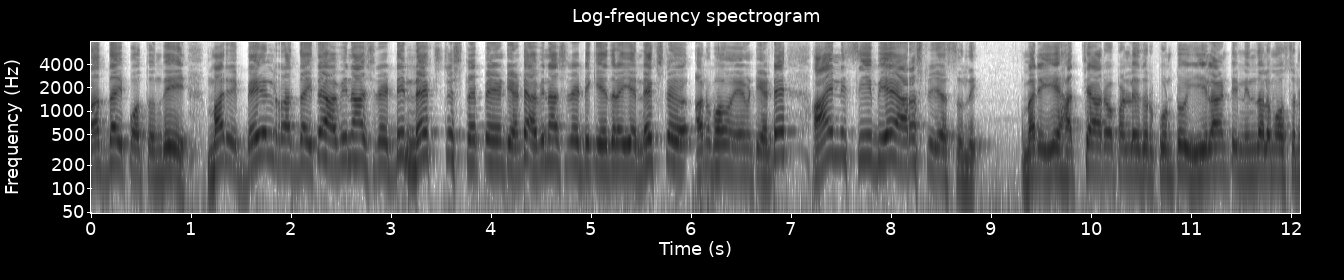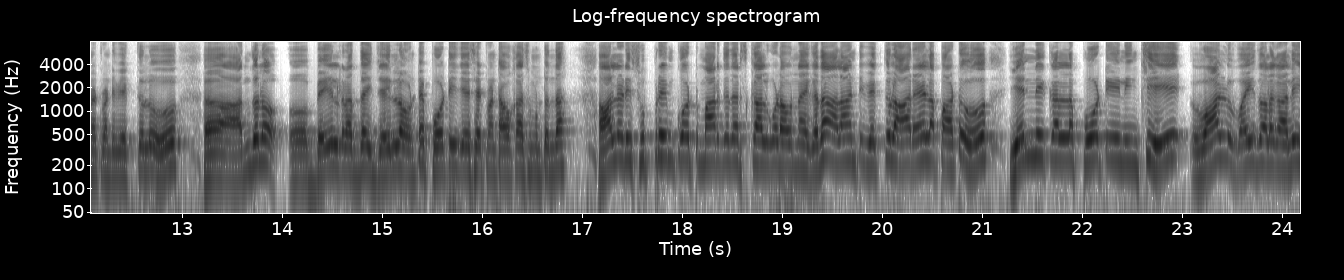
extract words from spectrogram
రద్దు అయిపోతుంది మరి బెయిల్ రద్దు అయితే అవినాష్ రెడ్డి నెక్స్ట్ స్టెప్ ఏంటి అంటే అవినాష్ రెడ్డికి ఎదురయ్యే నెక్స్ట్ అనుభవం ఏమిటి అంటే ఆయన్ని సిబిఐ అరెస్ట్ చేస్తుంది. మరి ఈ హత్య ఆరోపణలు ఎదుర్కొంటూ ఇలాంటి నిందలు మోస్తున్నటువంటి వ్యక్తులు అందులో బెయిల్ రద్దయి జైల్లో ఉంటే పోటీ చేసేటువంటి అవకాశం ఉంటుందా? ఆల్రెడీ సుప్రీంకోర్టు మార్గదర్శకాలు కూడా ఉన్నాయి కదా అలాంటి వ్యక్తులు ఆరేళ్ళ పాటు ఎన్నికల పోటీ నుంచి వాళ్ళు వైదొలగాలి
